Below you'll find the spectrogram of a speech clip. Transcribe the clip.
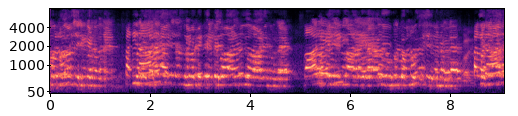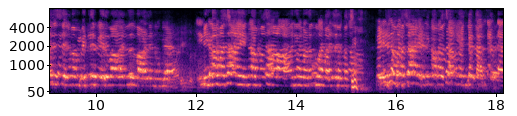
குடும்பம் சிரிக்கணுங்க பதினாறு பெற்று பெருவாழ்வு வாழணுங்க வாழையாக குடும்பம் சிரிக்கணுங்க பதினாறு செல்வம் பெற்று பெருவாழ்வு வாழணுங்க. எங்க மச்சான் எங்க மச்சான் ஆரி வணக்கம் வல்ல மச்சான் எடுங்க மச்சான் எடுங்க மச்சான் எங்க தங்கத்தை.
